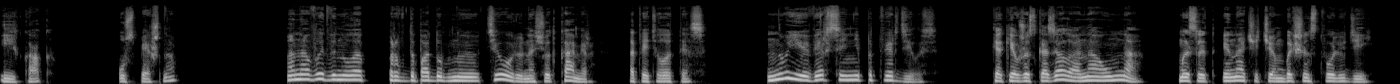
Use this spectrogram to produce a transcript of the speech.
«И как?» Успешно. Она выдвинула правдоподобную теорию насчет камер, ответила Тесс. Но ее версия не подтвердилась. Как я уже сказала, она умна, мыслит иначе, чем большинство людей.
